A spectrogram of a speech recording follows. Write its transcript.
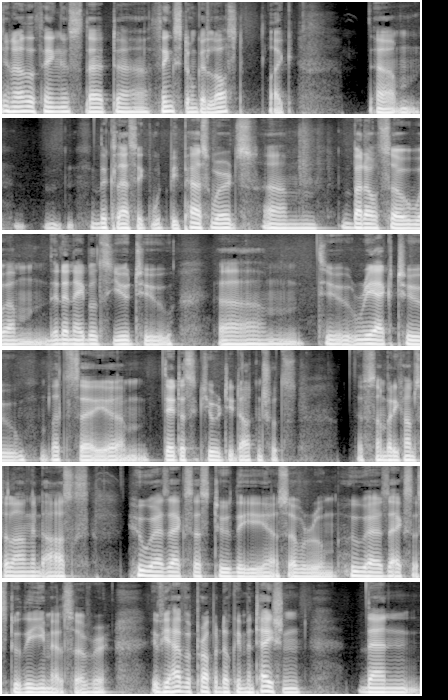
another thing is that uh, things don't get lost. Like um, the classic would be passwords, um, but also um, it enables you to um, to react to, let's say, um, data security, Datenschutz. If somebody comes along and asks who has access to the uh, server room, who has access to the email server, if you have a proper documentation, then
